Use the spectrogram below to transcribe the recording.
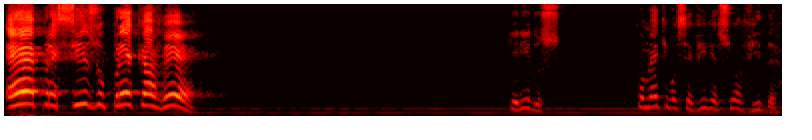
É preciso precaver. Queridos, como é que você vive a sua vida?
